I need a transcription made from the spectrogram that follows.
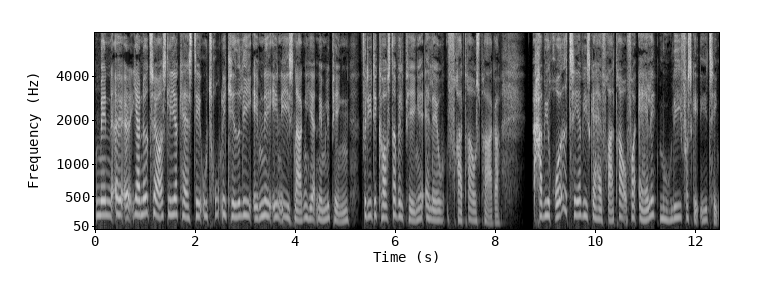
Men øh, øh, jeg er nødt til også lige at kaste det utrolig kedelige emne ind i snakken her, nemlig penge. Fordi det koster vel penge at lave fradragspakker. Har vi råd til, at vi skal have fradrag for alle mulige forskellige ting?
